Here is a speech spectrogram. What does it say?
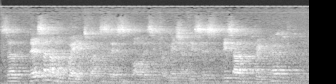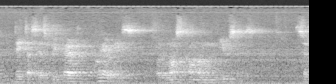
So there's another way to access all this information. This is, these are prepared data sets, prepared queries for the most common users. Search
